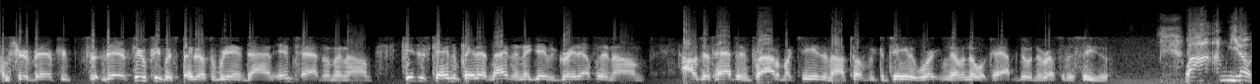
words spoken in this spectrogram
I'm sure very few, very few people expect us to win down in Tattnall. And um, kids just came to play that night, and they gave a great effort. And um, I was just happy and proud of my kids, and I them we continue to work. You never know what could happen during the rest of the season. Well, you know,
